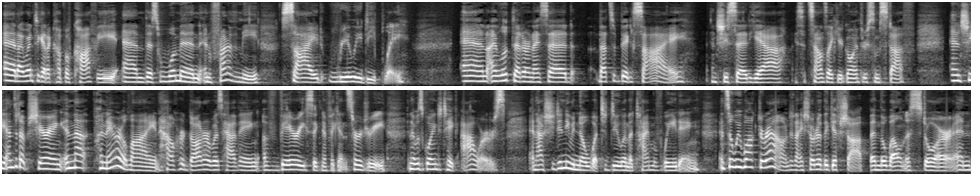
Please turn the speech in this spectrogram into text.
And I went to get a cup of coffee, and this woman in front of me sighed really deeply. And I looked at her and I said, that's a big sigh. And she said, Yeah. I said, Sounds like you're going through some stuff. And she ended up sharing in that Panera line how her daughter was having a very significant surgery and it was going to take hours, and how she didn't even know what to do in the time of waiting. And so we walked around and I showed her the gift shop and the wellness store, and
